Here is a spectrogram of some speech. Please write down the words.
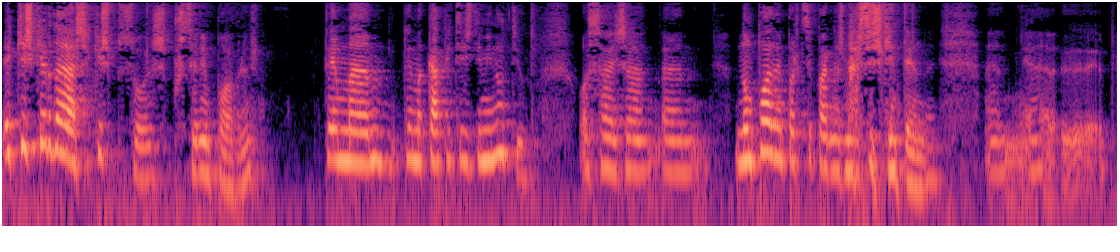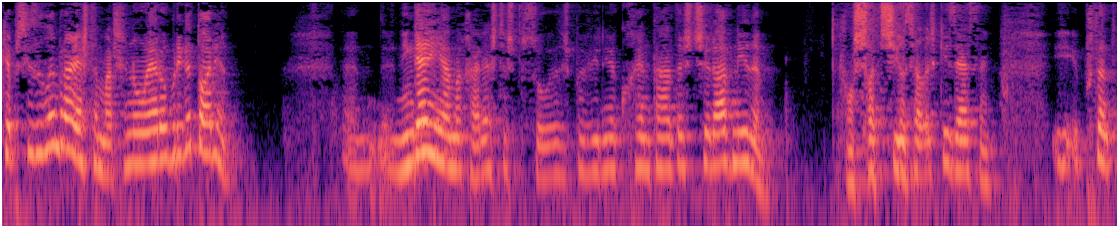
é que a esquerda acha que as pessoas, por serem pobres, têm uma, têm uma capitis diminútil, ou seja, hum, não podem participar nas marchas que entendem. Hum, eh, porque é preciso lembrar, esta marcha não era obrigatória. Ninguém ia amarrar estas pessoas para virem acorrentadas descer a avenida. Elas só desciam se elas quisessem. E, portanto,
